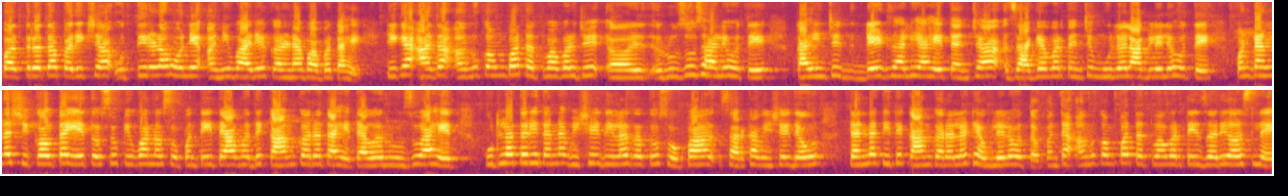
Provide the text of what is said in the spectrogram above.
पात्रता परीक्षा उत्तीर्ण होणे अनिवार्य करण्याबाबत आहे. ठीक आहे? आता अनुकंपा तत्वावर जे रुजू झाले होते काहींची डेट झाली आहे त्यांच्या जागेवर त्यांचे मुलं लागलेले होते पण त्यांना शिकवता येत असो किंवा नसो पण ते त्यामध्ये काम करत आहे त्यावर रुजू आहेत. कुठला तरी त्यांना विषय दिला जातो सोपा सारखा विषय देऊ देऊन त्यांना तिथे काम करायला ठेवलेलं होतं. पण त्या अनुकंपा तत्वावर ते जरी असले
